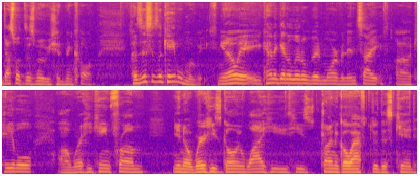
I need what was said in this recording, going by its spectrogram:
That's what this movie should have been called because this is a cable movie. You know, it, you kind of get a little bit more of an insight. Uh, cable, uh, where he came from, you know, where he's going, why he he's trying to go after this kid.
